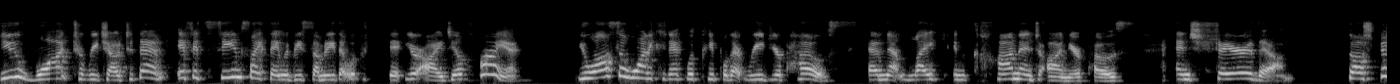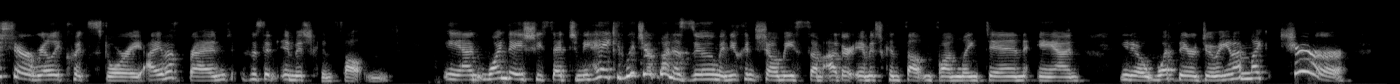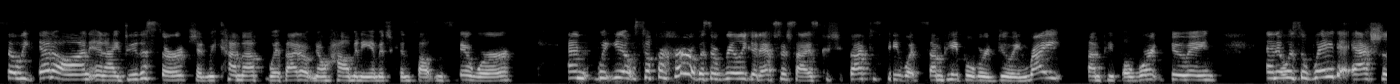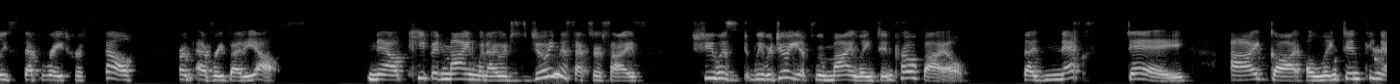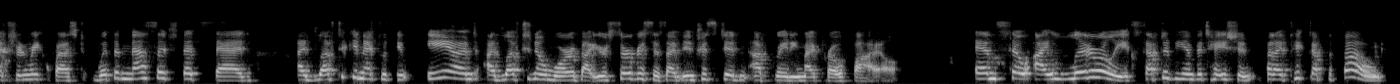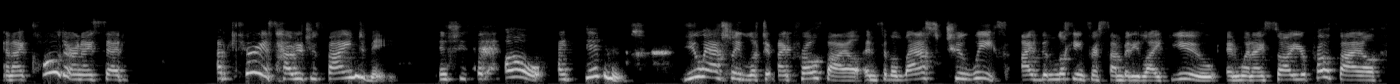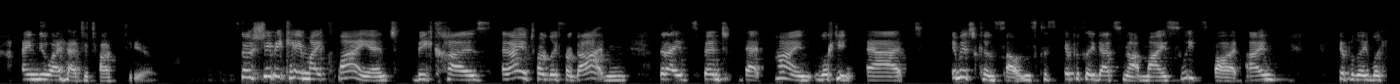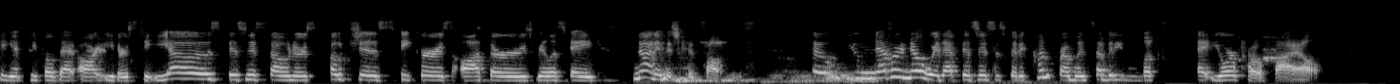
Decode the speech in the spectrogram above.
you want to reach out to them if it seems like they would be somebody that would fit your ideal client. You also want to connect with people that read your posts and that like and comment on your posts and share them. So I'll just share a really quick story. I have a friend who's an image consultant. And one day she said to me, Hey, can we jump on a Zoom and you can show me some other image consultants on LinkedIn and you know what they're doing? And I'm like, sure. So we get on and I do the search and we come up with I don't know how many image consultants there were. And we, you know, so for her it was a really good exercise because she got to see what some people were doing right, some people weren't doing. And it was a way to actually separate herself from everybody else. Now, keep in mind when I was doing this exercise, she was we were doing it through my LinkedIn profile. The next day, I got a LinkedIn connection request with a message that said, I'd love to connect with you and I'd love to know more about your services. I'm interested in upgrading my profile. And so I literally accepted the invitation, but I picked up the phone and I called her and I said, I'm curious, how did you find me? And she said, Oh, I didn't. You actually looked at my profile, and for the last two weeks, I've been looking for somebody like you. And when I saw your profile, I knew I had to talk to you. So she became my client because, and I had totally forgotten that I had spent that time looking at image consultants because typically that's not my sweet spot. I'm typically looking at people that are either CEOs, business owners, coaches, speakers, authors, real estate, not image consultants. So you never know where that business is going to come from when somebody looks at your profile.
